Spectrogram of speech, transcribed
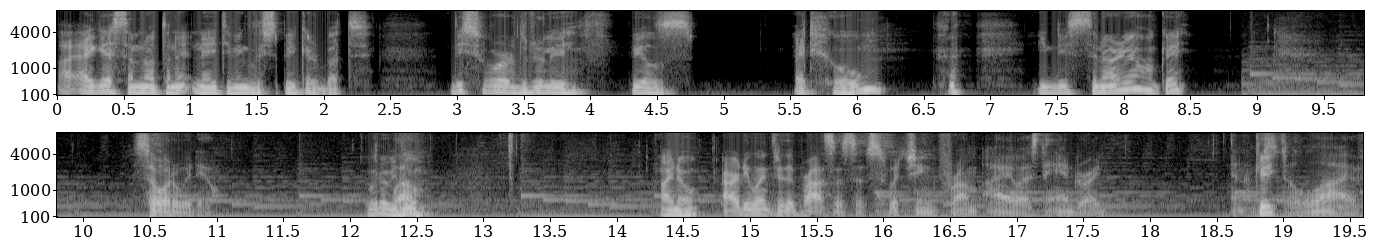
I, I guess I'm not a native English speaker, but this word really feels at home in this scenario. Okay. So what do we do? What do we Well, do? I know. I already went through the process of switching from iOS to Android, and I'm Okay. still alive.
